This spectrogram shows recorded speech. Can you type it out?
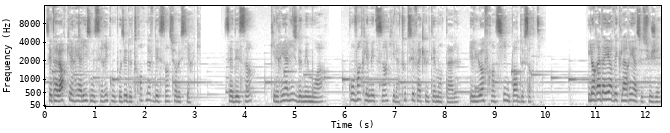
C'est alors qu'il réalise une série composée de 39 dessins sur le cirque. Ces dessins, qu'il réalise de mémoire, convainquent les médecins qu'il a toutes ses facultés mentales et lui offrent ainsi une porte de sortie. Il aurait d'ailleurs déclaré à ce sujet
